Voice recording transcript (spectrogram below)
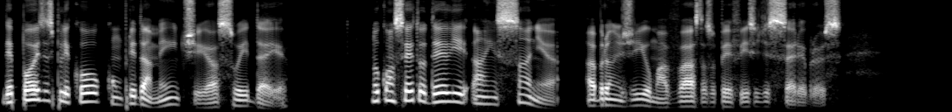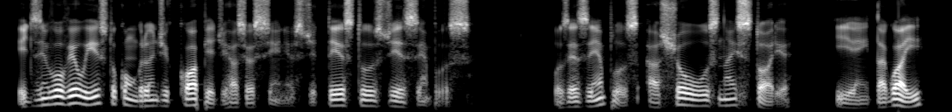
Depois explicou compridamente a sua ideia. No conceito dele, a insânia abrangia uma vasta superfície de cérebros, e desenvolveu isto com grande cópia de raciocínios, de textos, de exemplos. Os exemplos achou-os na história e em Itaguaí,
